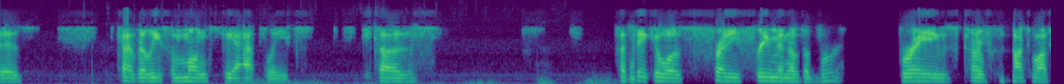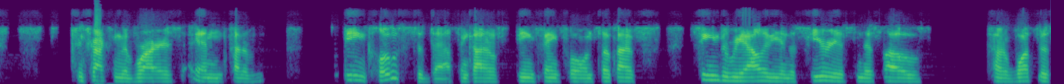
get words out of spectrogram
is kind of at least amongst the athletes because I think it was Freddie Freeman of the Braves kind of talked about contracting the virus and kind of being close to death and kind of being thankful. And so kind of seeing the reality and the seriousness of kind of what this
